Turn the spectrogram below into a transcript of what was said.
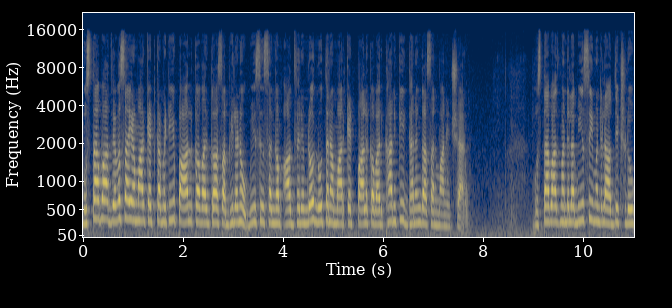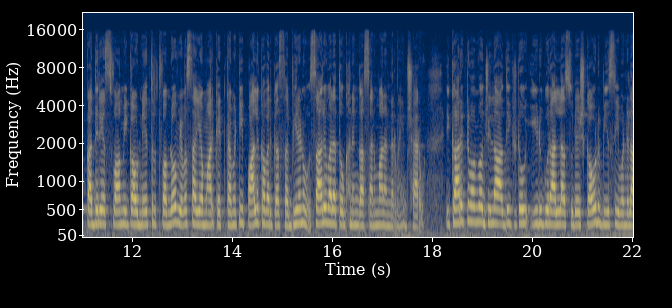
ముస్తాబాద్ వ్యవసాయ మార్కెట్ కమిటీ పాలక వర్గ సభ్యులను బీసీ సంఘం ఆధ్వర్యంలో నూతన మార్కెట్ పాలక వర్గానికి ఘనంగా సన్మానించారు. ముస్తాబాద్ మండల బీసీ మండల అధ్యక్షుడు కదిరే స్వామి గౌడ్ నేతృత్వంలో వ్యవసాయ మార్కెట్ కమిటీ పాలకవర్గ సభ్యులను సాలువలతో ఘనంగా సన్మానం నిర్వహించారు. ఈ కార్యక్రమంలో జిల్లా అధ్యక్షుడు ఈడుగురాళ్ళ సురేష్ గౌడ్ బీసీ మండల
